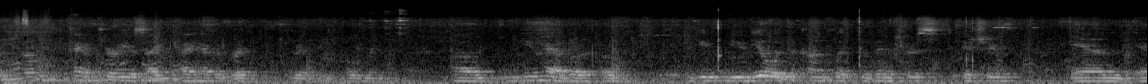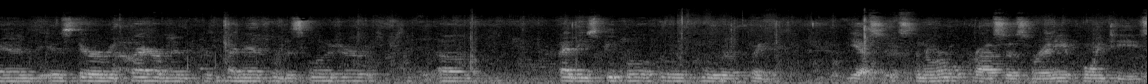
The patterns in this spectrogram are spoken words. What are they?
I'm kind of curious, I, I haven't read, read the ordinance. Um, You have a, a- you, you deal with the conflict of interest issue, and, and is there a requirement for financial disclosure um, by these people who, who are appointed? Yes, it's the normal process for any appointees.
